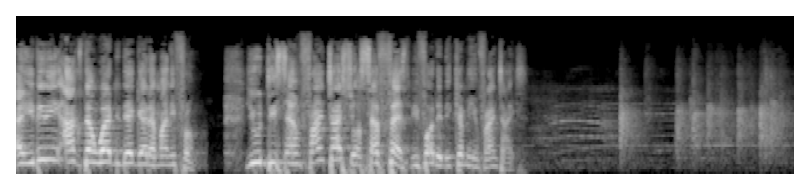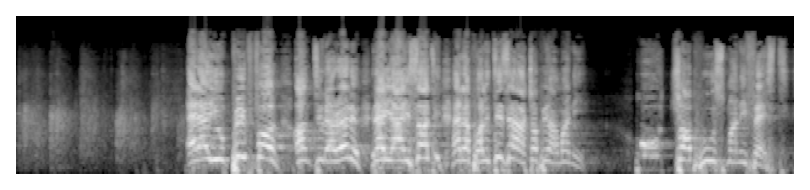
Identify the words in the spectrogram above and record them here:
And you didn't ask them where did they get the money from. You disenfranchise yourself first before they became enfranchised. And then you pick phone onto the radio. Then you are insulting, and the politicians are chopping your money. Who chop whose money first?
